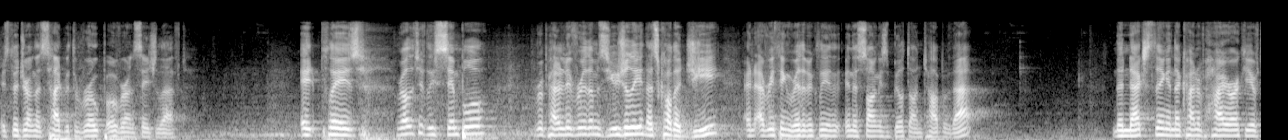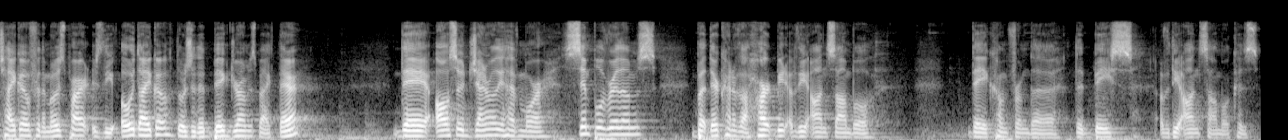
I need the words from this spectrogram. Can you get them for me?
It's the drum that's tied with the rope over on stage left. It plays relatively simple, repetitive rhythms usually. That's called a ji, and everything rhythmically in in the song is built on top of that. The next thing in the kind of hierarchy of taiko, for the most part, is the o-daiko. Those are the big drums back there. They also generally have more simple rhythms, but they're kind of the heartbeat of the ensemble. They come from the, the base of the ensemble because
